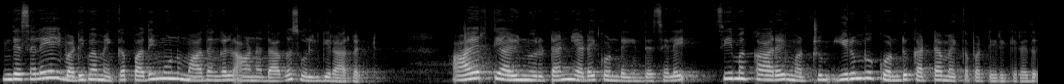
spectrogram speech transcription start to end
இந்த சிலையை வடிவமைக்க பதிமூணு மாதங்கள் ஆனதாக சொல்கிறார்கள். ஆயிரத்தி ஐநூறு டன் எடை கொண்ட இந்த சிலை சீமக்காரை மற்றும் இரும்பு கொண்டு கட்டமைக்கப்பட்டிருக்கிறது.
